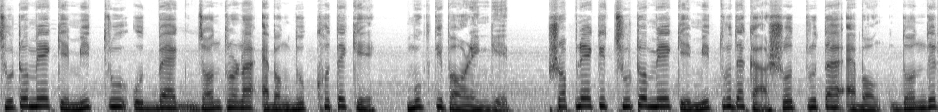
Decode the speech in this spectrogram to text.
ছোট মেয়েকে মৃত্যু, উদ্বেগ, যন্ত্রণা এবং দুঃখ থেকে মুক্তি পাওয়ার ইঙ্গিত। স্বপ্নে একটি ছোট মেয়েকে মৃত্যু দেখা শত্রুতা এবং দ্বন্দ্বের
